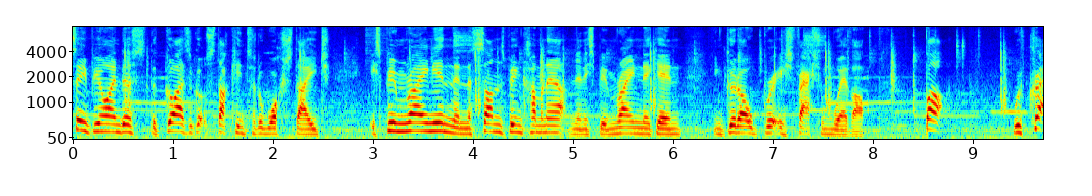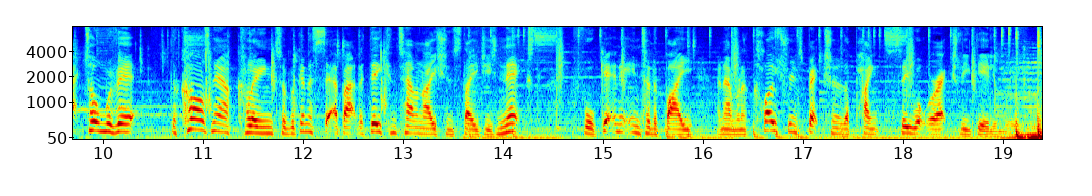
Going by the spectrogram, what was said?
see behind us, the guys have got stuck into the wash stage. It's been raining, then the sun's been coming out, and then it's been raining again in good old British fashion weather. But we've cracked on with it. The car's now clean, so we're gonna set about the decontamination stages next before getting it into the bay and having a closer inspection of the paint to see what we're actually dealing with.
